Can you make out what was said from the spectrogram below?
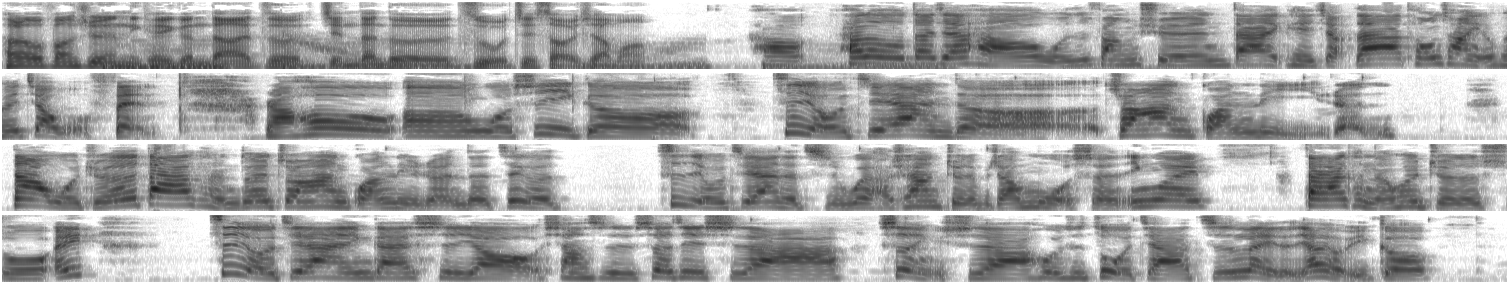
Hello，方轩，你可以跟大家这简单的自我介绍一下吗？好，Hello，大家好，我是方轩，大家也可以叫，大家通常也会叫我 Fan。然后，呃，我是一个自由接案的专案管理人。那我觉得大家可能对专案管理人的这个自由接案的职位好像觉得比较陌生，因为大家可能会觉得说，哎，自由接案应该是要像是设计师啊、摄影师啊，或者是作家之类的，要有一个。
